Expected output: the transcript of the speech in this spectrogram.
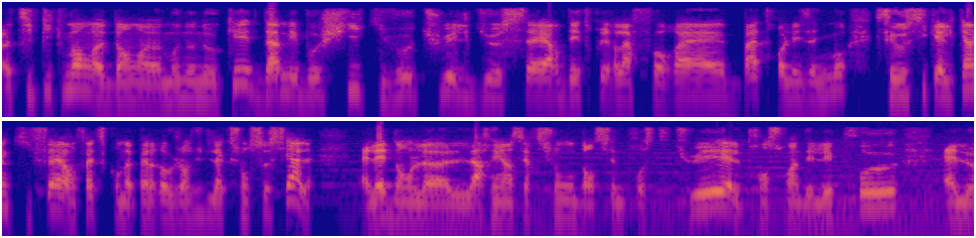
Euh, typiquement, euh, dans euh, Mononoke, Dame Eboshi qui veut tuer le dieu cerf, détruire la forêt, battre les animaux, c'est aussi quelqu'un qui fait, en fait, ce qu'on appellerait aujourd'hui de l'action sociale. Elle est dans la, réinsertion d'anciennes prostituées, elle prend soin des lépreux, elle,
